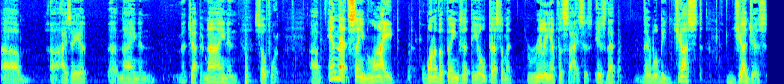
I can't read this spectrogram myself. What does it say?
Uh, uh, Isaiah uh, 9 and chapter 9 and so forth. Uh, in that same light, one of the things that the Old Testament really emphasizes is that there will be just judges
